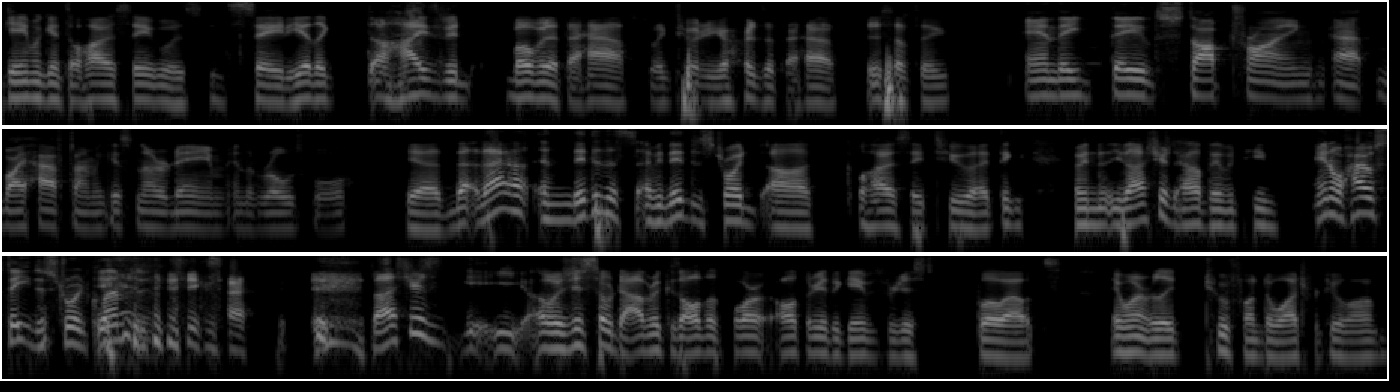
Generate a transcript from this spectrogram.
game against Ohio State was insane. He had like a Heisman moment at the half, like 200 yards at the half or something. And they they stopped trying at by halftime against Notre Dame in the Rose Bowl. Yeah, that that and they did this. I mean, they destroyed uh Ohio State too. I think. I mean, last year's Alabama team. And Ohio State destroyed Clemson. exactly. Last year's it was just so dominant because all the four, all three of the games were just blowouts. They weren't really too fun to watch for too long.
